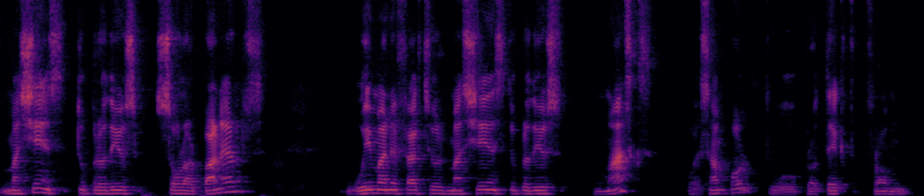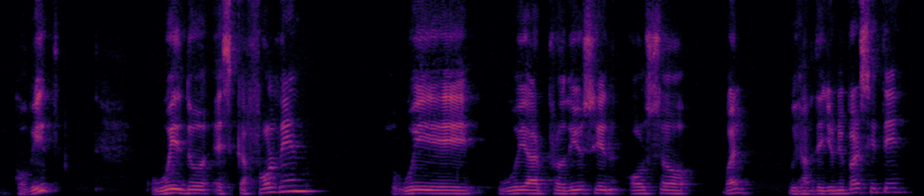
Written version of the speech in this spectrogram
machines to produce solar panels. We manufacture machines to produce masks, for example, to protect from COVID. We do scaffolding. We we are producing also. Well, we have the university,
